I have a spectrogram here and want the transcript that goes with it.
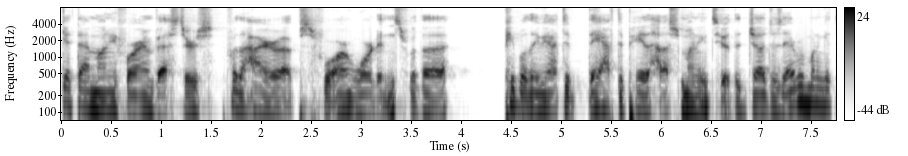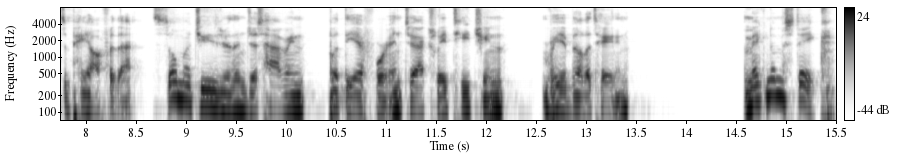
Get that money for our investors, for the higher ups, for our wardens, for the people they have to they have to pay the hush money to, the judges. Everyone gets a payoff for that. So much easier than just having put the effort into actually teaching, rehabilitating. Make no mistake.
